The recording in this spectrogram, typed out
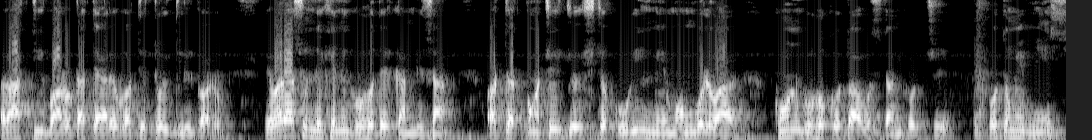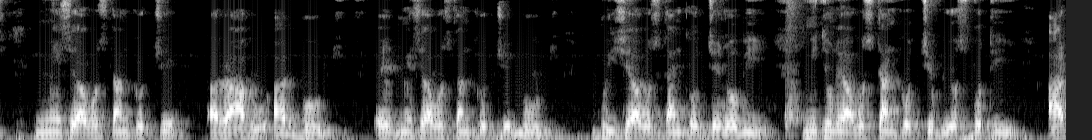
রাত্রি বারোটা, তেরো গতে তৈতিলকরণ। এবার আসুন দেখে নিই গ্রহদের কন্ডিশান অর্থাৎ পাঁচই জ্যৈষ্ঠ, কুড়ি মে, মঙ্গলবার কোন গ্রহ কোথাও অবস্থান করছে? প্রথমে মেষ, মেষে অবস্থান করছে রাহু আর বুধ। এর মেষে অবস্থান করছে বুধ বৃষে অবস্থান করছে রবি মিথুনে অবস্থান করছে বৃহস্পতি আর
